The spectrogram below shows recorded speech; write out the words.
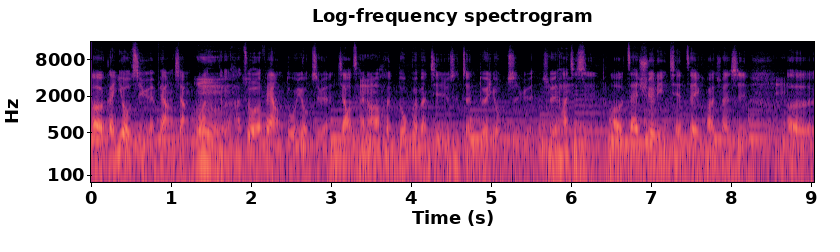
呃，跟幼稚园非常相关的，嗯他做了非常多幼稚园教材，嗯然后很多绘本其实就是针对幼稚园，所以他其实呃在学龄前这一块算是呃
